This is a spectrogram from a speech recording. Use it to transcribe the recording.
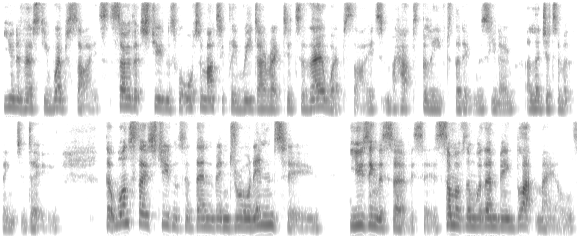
university websites so that students were automatically redirected to their website and perhaps believed that it was, you know, a legitimate thing to do. That once those students had then been drawn into using the services, some of them were then being blackmailed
